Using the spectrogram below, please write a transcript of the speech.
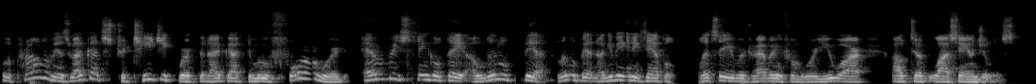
Well, the problem is I've got strategic work that I've got to move forward every single day, a little bit, a little bit. And I'll give you an example. Let's say you were traveling from where you are out to Los Angeles,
